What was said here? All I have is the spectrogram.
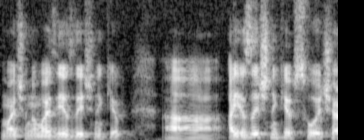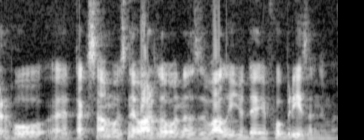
маючи на увазі язичників. А, язичники, в свою чергу, е, так само зневажливо називали юдеїв обрізаними.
